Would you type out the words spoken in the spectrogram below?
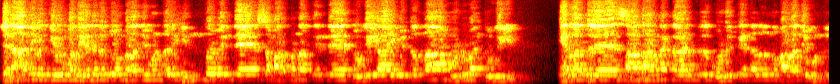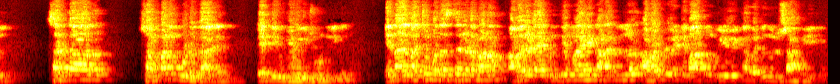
ജനാധിപത്യവും മതേതരത്വവും പറഞ്ഞുകൊണ്ട് ഹിന്ദുവിന്റെ സമർപ്പണത്തിന്റെ തുകയായി കിട്ടുന്ന മുഴുവൻ തുകയും കേരളത്തിലെ സാധാരണക്കാർക്ക് കൊടുക്കേണ്ടതെന്ന് പറഞ്ഞുകൊണ്ട് സർക്കാർ ശമ്പളം കൊടുക്കാൻ വേണ്ടി ഉപയോഗിച്ചുകൊണ്ടിരിക്കുന്നു. എന്നാൽ മറ്റു മതസ്ഥരുടെ പണം അവരുടെ കൃത്യമായ കണക്കുകൾ അവർക്ക് വേണ്ടി മാത്രം ഉപയോഗിക്കാൻ പറ്റുന്ന ഒരു സാഹചര്യം.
